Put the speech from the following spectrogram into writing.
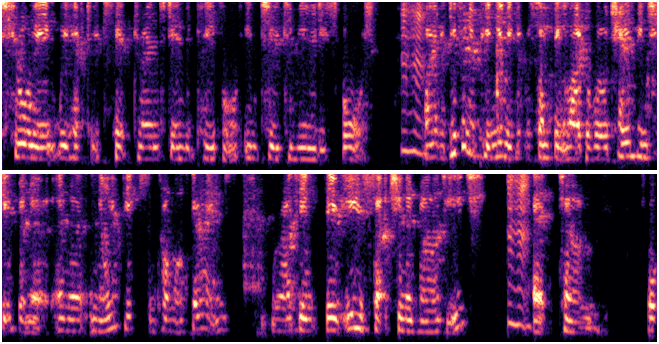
Surely we have to accept transgendered people into community sport. Mm-hmm. I have a different opinion if it was something like a world championship and, a, and, a, and the Olympics and Commonwealth Games, where I think there is such an advantage mm-hmm. at, um, or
